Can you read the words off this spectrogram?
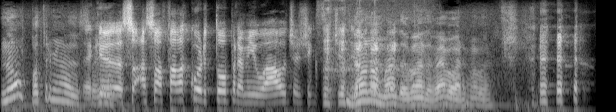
Não, pode terminar. É que a sua, a sua, fala cortou pra mim o áudio, achei que você tinha. não, não, manda, manda, vai embora, vai embora.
